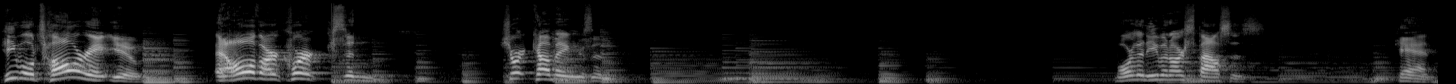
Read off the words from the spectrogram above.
He will tolerate you and all of our quirks and shortcomings and more than even our spouses can.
